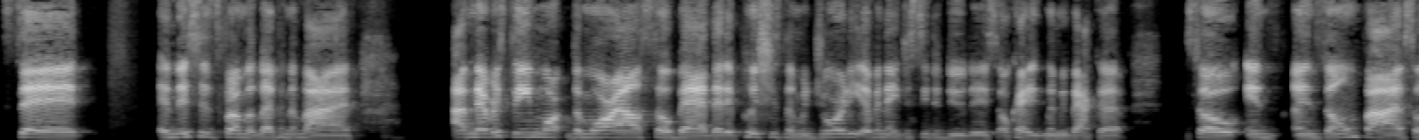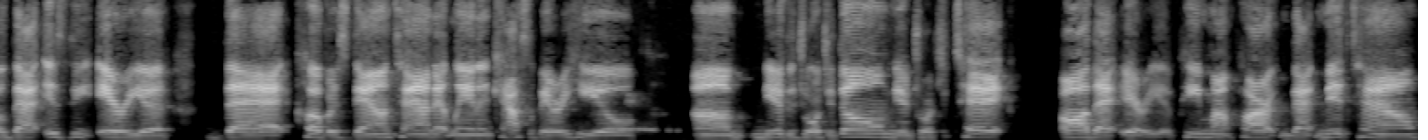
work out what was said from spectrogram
said, and this is from 11Alive. I've never seen more, the morale so bad that it pushes the majority of an agency to do this. Okay, let me back up. So in in zone five, so that is the area that covers downtown Atlanta, Castleberry Hill, um, near the Georgia Dome, near Georgia Tech, all that area, Piedmont Park, that Midtown,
